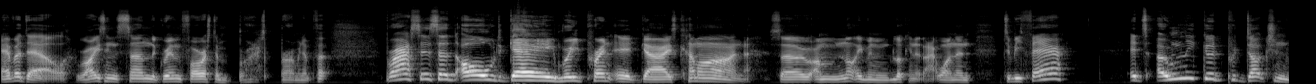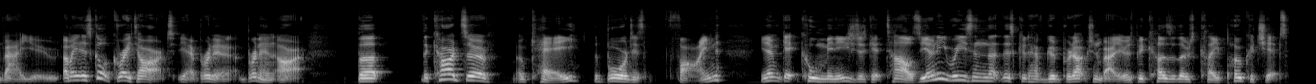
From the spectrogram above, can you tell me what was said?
Everdell, Rising Sun, The Grim Forest, and Brass Birmingham. Brass is an old game reprinted, guys. Come on. So I'm not even looking at that one. And to be fair, it's only good production value. I mean, it's got great art. Yeah, brilliant, brilliant art. But the cards are okay. The board is fine. You don't get cool minis, you just get tiles. The only reason that this could have good production value is because of those clay poker chips,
